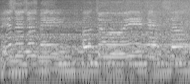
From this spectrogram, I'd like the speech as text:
Is it just me, or do we get?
